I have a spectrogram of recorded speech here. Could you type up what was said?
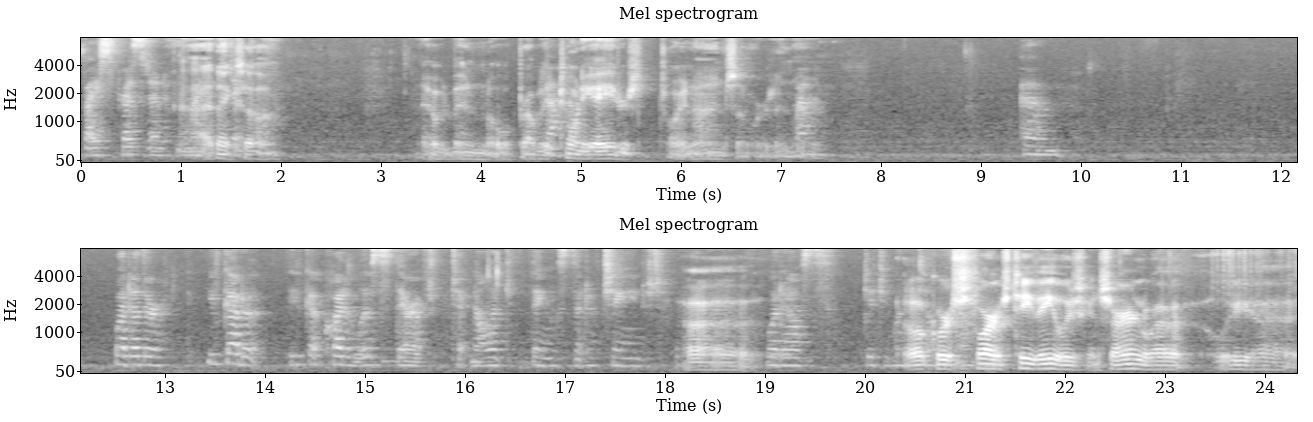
vice president of the United I think States. so. That would have been oh, probably Uh-huh. 28 or 29, somewhere in there. Wow. Um, what other? You've got a you've got quite a list there of technology things that have changed. Uh, What else did you want to? well, of course, me as far as TV was concerned, well, we uh,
